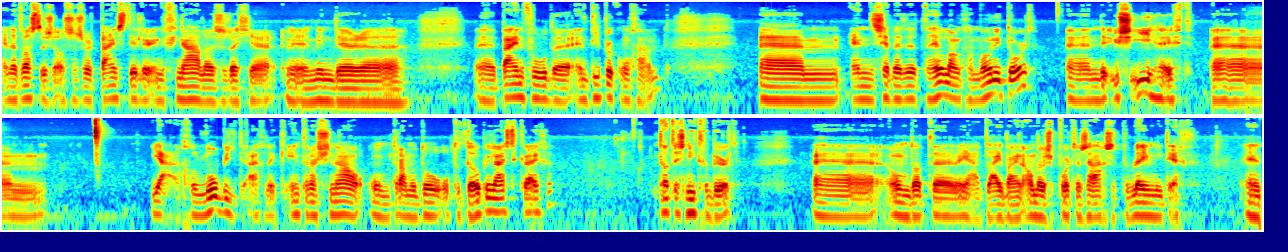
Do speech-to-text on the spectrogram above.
En dat was dus als een soort pijnstiller in de finale, zodat je eh, minder eh, eh, pijn voelde en dieper kon gaan. Ehm, en ze hebben het heel lang gemonitord. En de UCI heeft ehm, ja, gelobbyd eigenlijk internationaal om tramadol op de dopinglijst te krijgen. Dat is niet gebeurd. Omdat ja, blijkbaar in andere sporten zagen ze het probleem niet echt. En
